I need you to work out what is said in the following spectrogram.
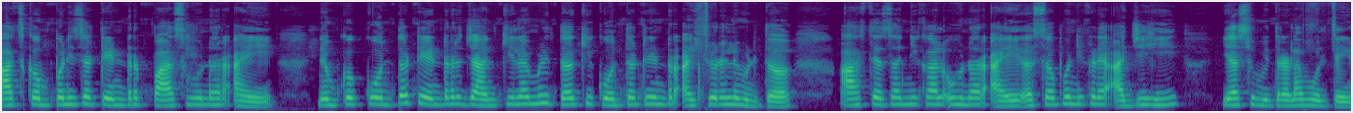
आज कंपनीचं टेंडर पास होणार आहे. नेमकं कोणतं टेंडर जानकीला मिळतं की कोणतं टेंडर ऐश्वर्याला मिळतं? आज त्याचा निकाल होणार आहे असं पण इकडे आजीही या सुमित्राला बोलते.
